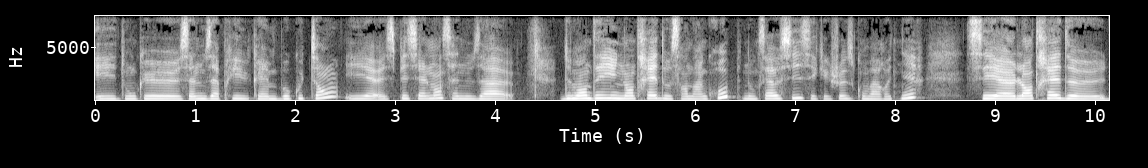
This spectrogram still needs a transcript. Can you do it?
Et donc, euh, ça nous a pris quand même beaucoup de temps. Et euh, spécialement, ça nous a demandé une entraide au sein d'un groupe. Donc, ça aussi, c'est quelque chose qu'on va retenir. C'est l'entraide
